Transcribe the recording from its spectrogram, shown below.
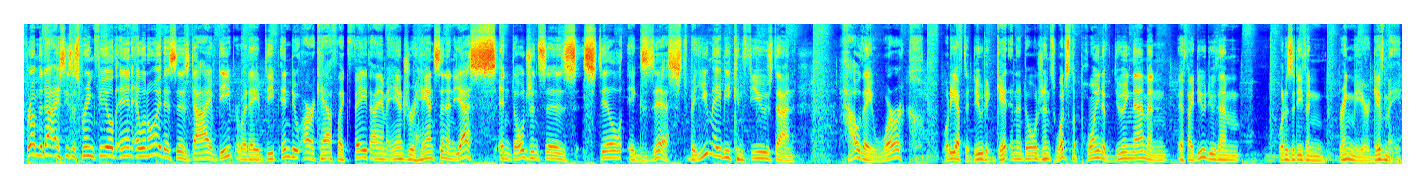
From the Diocese of Springfield in Illinois, this is Dive Deep, or we dive deep into our Catholic faith. I am Andrew Hanson, and yes, indulgences still exist, but you may be confused on how they work. What do you have to do to get an indulgence? What's the point of doing them? And if I do do them, what does it even bring me or give me?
